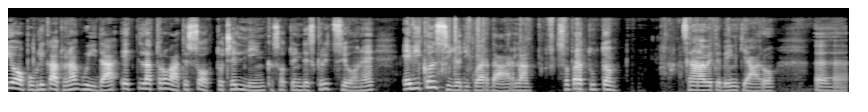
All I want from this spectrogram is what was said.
Io ho pubblicato una guida e la trovate sotto, c'è il link sotto in descrizione e vi consiglio di guardarla, soprattutto se non avete ben chiaro eh,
